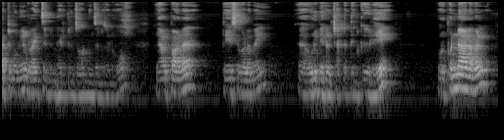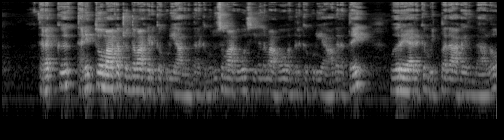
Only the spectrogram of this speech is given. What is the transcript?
matrimonial rights and inheritance ordinance என்று சொல்லுவோம். யாழ்ப்பாண தேச வளமை உரிமைகள் சட்டத்தின் கீழே ஒரு பெண்ணானவள் தனக்கு தனித்துவமாக சொந்தமாக இருக்கக்கூடிய ஆதனம் தனக்கு முதுசமாகவோ சீதனமாகவோ வந்திருக்கக்கூடிய ஆதனத்தை வேறு யாருக்கும் விற்பதாக இருந்தாலோ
